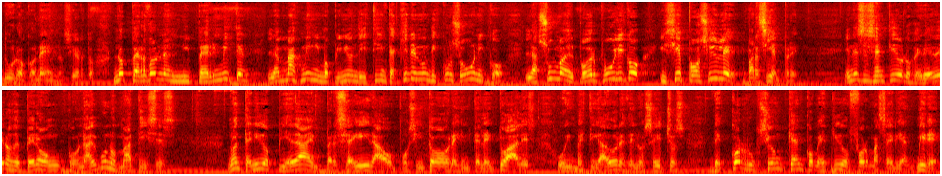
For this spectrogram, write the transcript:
duro con él, ¿no es cierto? No perdonan ni permiten la más mínima opinión distinta. Quieren un discurso único, la suma del poder público y, si es posible, para siempre. En ese sentido, los herederos de Perón, con algunos matices, no han tenido piedad en perseguir a opositores, intelectuales o investigadores de los hechos de corrupción que han cometido en forma serial. Mire,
